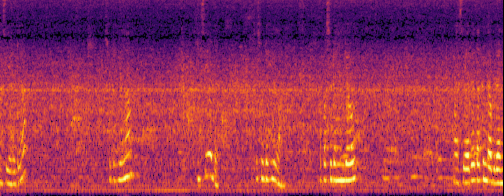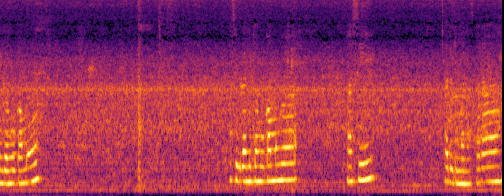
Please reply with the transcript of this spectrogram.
masih ada? Sudah hilang? Masih ada? Atau sudah hilang? Apa sudah menjauh masih ada tapi nggak berani ganggu kamu. Masih berani ganggu kamu nggak? Masih? Ada di mana sekarang?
